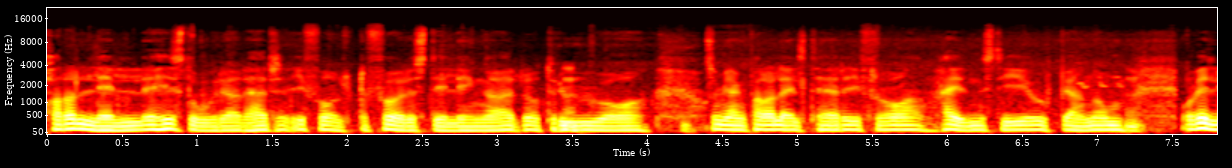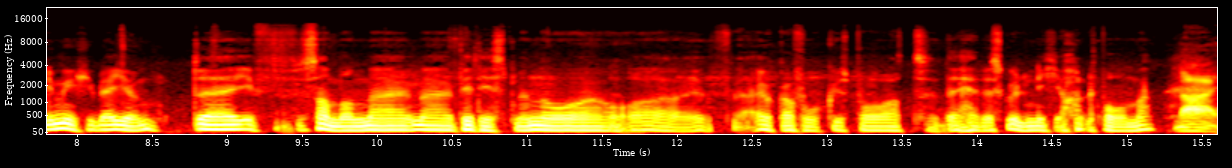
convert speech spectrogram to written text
parallelle historier her i forhold til forestillinger og tru, Mm. og, som går parallelt her fra heidens tid og opp igjennom. Og veldig mye ble gjemt eh, i samband med, med pietismen og, og øka fokus på at det her skulle en ikke holde på med. Nei.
